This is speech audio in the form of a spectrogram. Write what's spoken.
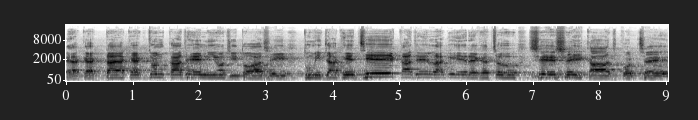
এক একটা, এক একজন কাজে নিয়োজিত আছে। তুমি যাকে যে কাজে লাগিয়ে রেখেছ, সে সেই কাজ করছে।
